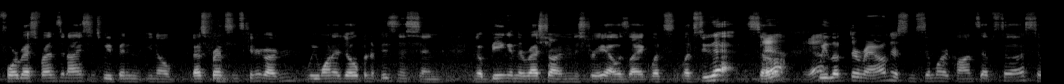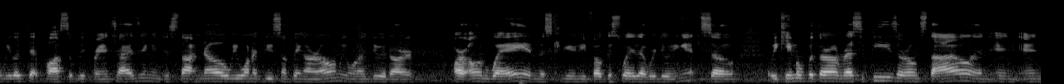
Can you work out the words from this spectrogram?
four best friends and I, since we've been you know best friends since kindergarten, we wanted to open a business. And you know, being in the restaurant industry, I was like, let's let's do that. So yeah, yeah. we looked around. There's some similar concepts to us, and we looked at possibly franchising, and just thought, no, we want to do something our own. We want to do it our our own way in this community focused way that we're doing it. So we came up with our own recipes, our own style, and, and, and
